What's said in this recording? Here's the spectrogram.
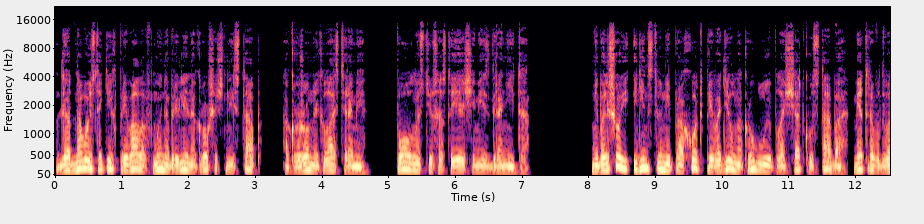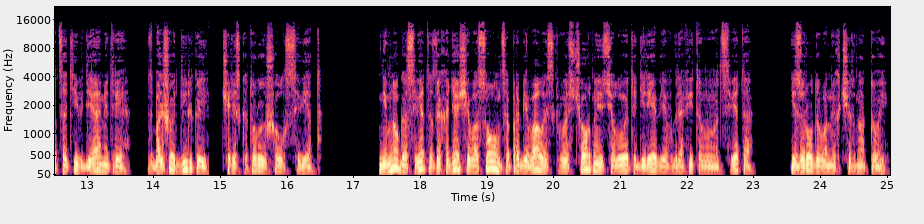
Для одного из таких привалов мы набрели на крошечный стаб, окруженный кластерами, полностью состоящими из гранита. Небольшой единственный проход приводил на круглую площадку стаба метров двадцати в диаметре с большой дыркой, через которую шел свет. Немного света заходящего солнца пробивалось сквозь черные силуэты деревьев графитового цвета, изуродованных чернотой.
